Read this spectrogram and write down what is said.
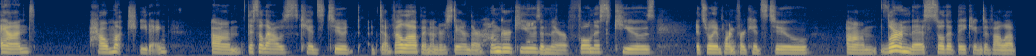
and how much eating um, this allows kids to develop and understand their hunger cues and their fullness cues. It's really important for kids to um, learn this so that they can develop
